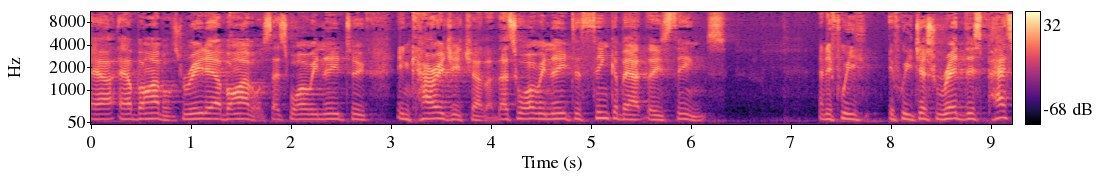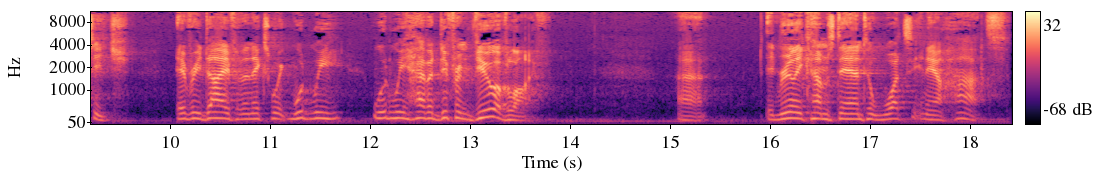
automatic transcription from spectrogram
our, our, Bibles, read our Bibles. That's why we need to encourage each other. That's why we need to think about these things. And if we, if we just read this passage every day for the next week, would we, would we have a different view of life? Uh, it really comes down to what's in our hearts.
